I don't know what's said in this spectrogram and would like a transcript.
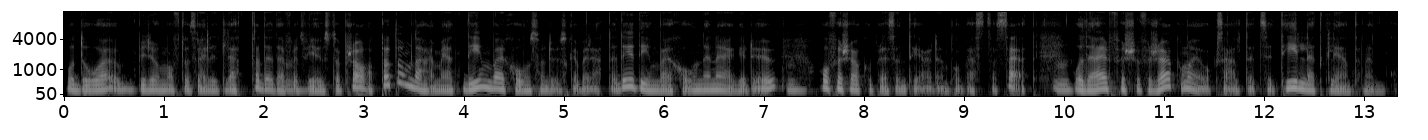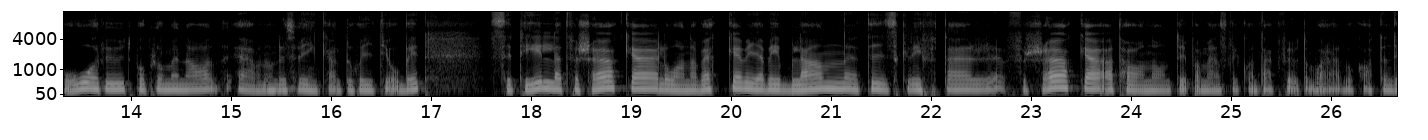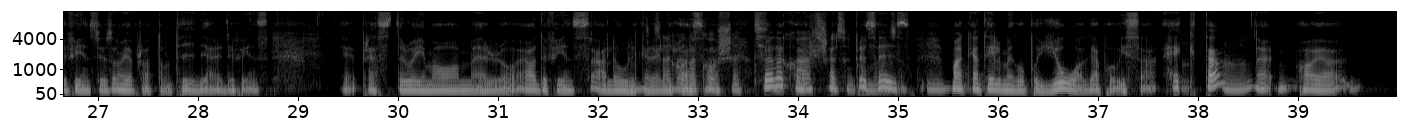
Och då blir de oftast väldigt lättade därför att vi just har pratat om det här med att din version som du ska berätta, det är din version, den äger du. Och försök att presentera den på bästa sätt. Och därför så försöker man ju också alltid se till att klienterna går ut på promenad, även om det är svinkallt och skitjobbigt. Se till att försöka låna böcker via bibblan, tidskrifter. Försöka att ha någon typ av mänsklig kontakt förutom bara advokaten. Det finns ju som vi har pratat om tidigare. Det finns eh, präster och imamer och ja, det finns alla olika Mm, så här religiösa. Röda Korset. Röda Korset, precis. Mm. Man kan till och med gå på yoga på vissa häkten. Eh, Har jag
